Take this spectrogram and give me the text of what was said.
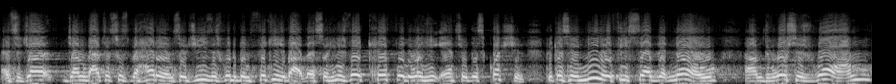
And so John, John the Baptist was beheaded, and so Jesus would have been thinking about this. So he was very careful the way he answered this question, because he knew if he said that no, um, divorce is wrong,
